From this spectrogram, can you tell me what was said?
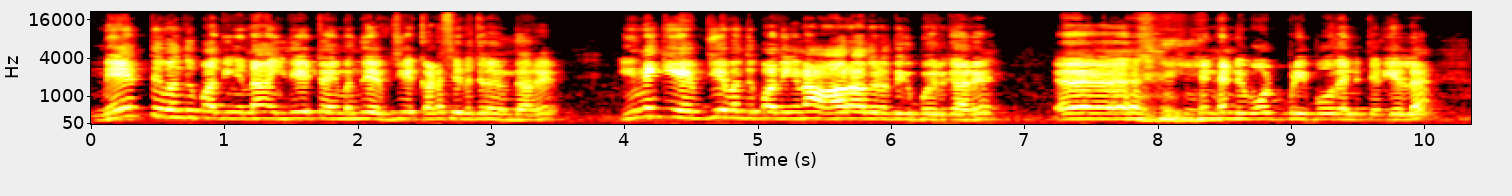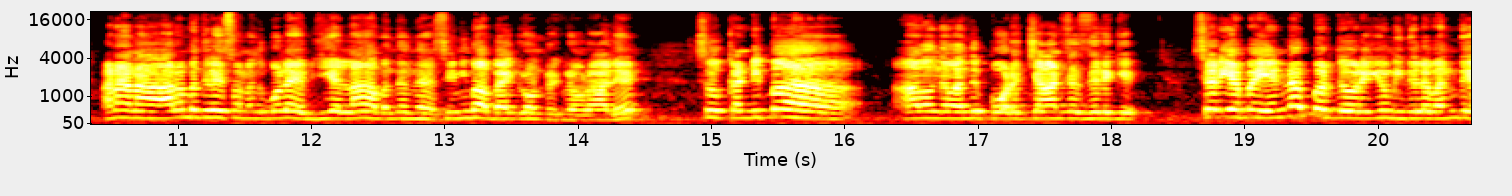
நேற்று வந்து பார்த்தீங்கன்னா இதே டைம் வந்து எஃப்ஜிஏ கடைசி இடத்துல இருந்தார். இன்னைக்கு எஃப்ஜிஏ வந்து பார்த்தீங்கன்னா ஆறாவது இடத்துக்கு போயிருக்காரு. அஹ் என்னென்னு ஓட் இப்படி போகுதுன்னு தெரியல. ஆனால் நான் ஆரம்பத்திலே சொன்னது போல் எஃப்ஜிஎல்லாம் வந்து இந்த சினிமா பேக்ரவுண்ட் இருக்கிற ஒரு ஆள். ஸோ கண்டிப்பாக அவங்க வந்து போட சான்சஸ் இருக்குது சரி அப்போ என்ன பொறுத்த வரைக்கும் இதில் வந்து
